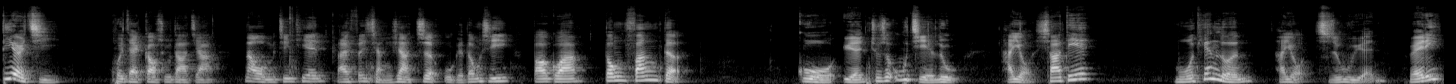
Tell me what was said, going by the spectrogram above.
第二集。会再告诉大家。那我们今天来分享一下这五个东西，包括东方的果园，就是乌节路，还有沙爹、摩天轮，还有植物园。Ready？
